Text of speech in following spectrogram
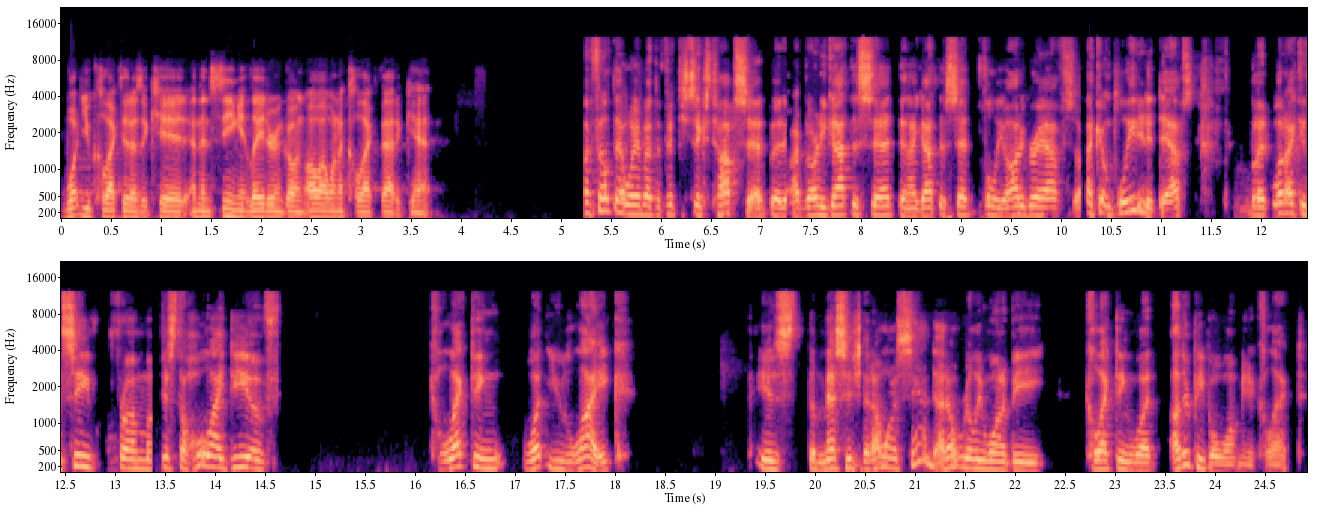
what you collected as a kid, and then seeing it later and going, oh, I want to collect that again? I felt that way about the 56 Topps set, but I've already got the set and I got the set fully autographed. So I completed it, Dappz. But what I can see from just the whole idea of collecting what you like is the message that I want to send. I don't really want to be collecting what other people want me to collect.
